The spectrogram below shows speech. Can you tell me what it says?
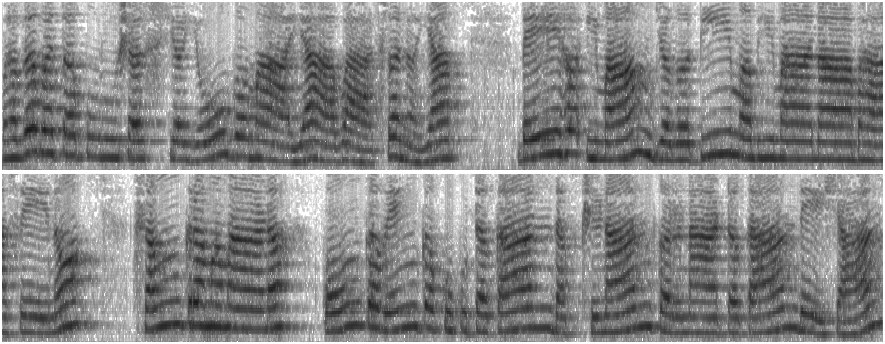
भगवतपुरुषस्य योगमाया वासनया। देह इमाम् जगतीमभिमानाभासेन सङ्क्रममाणः कोङ्कवेङ्ककुकुटकान् दक्षिणान् कर्णाटकान् देशान्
